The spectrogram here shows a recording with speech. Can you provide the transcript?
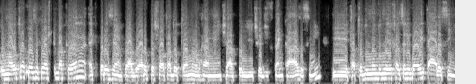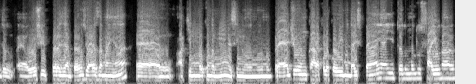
Uma outra coisa que eu achei bacana é que, por exemplo, agora o pessoal está adotando realmente a política de ficar em casa, assim, e tá todo mundo meio fazendo igual a Itália, assim. Do, é, hoje, por exemplo, 11 horas da manhã, é, aqui no meu condomínio, assim, no, no, no, prédio, um cara colocou o hino da Espanha e todo mundo saiu na,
